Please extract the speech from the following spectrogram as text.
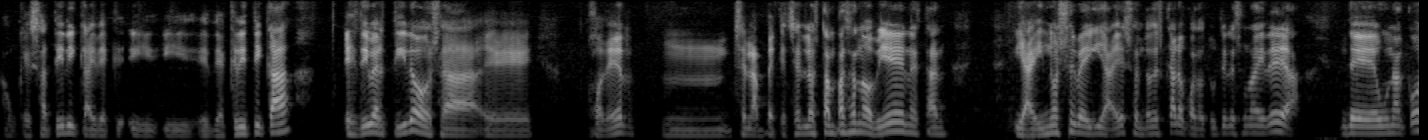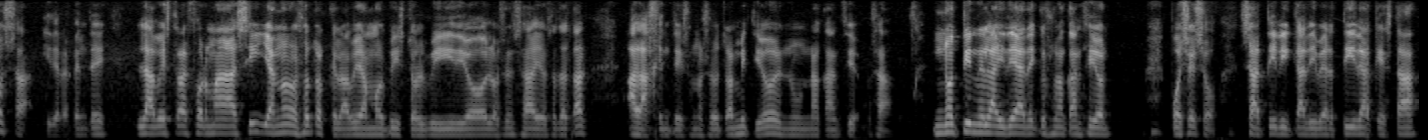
aunque es satírica y de, y- y- y de crítica, es divertido. O sea, eh, joder, mm, se, la, que se lo están pasando bien, están. Y ahí no se veía eso. Entonces, claro, cuando tú tienes una idea de una cosa y de repente la ves transformada así, ya no nosotros que lo habíamos visto, el vídeo, los ensayos, tal, tal, tal, a la gente eso no se lo transmitió en una canción. O sea, no tiene la idea de que es una canción, pues eso, satírica, divertida, que está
